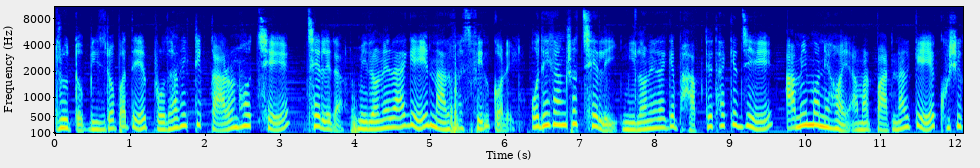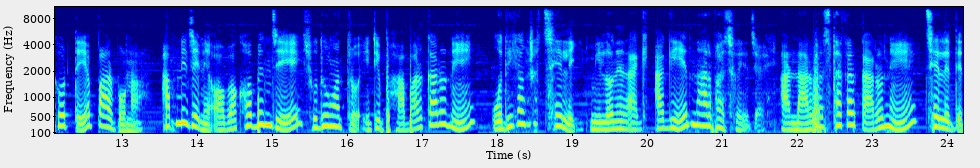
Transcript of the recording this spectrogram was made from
দ্রুত বীজ্রপাতের প্রধান একটি কারণ হচ্ছে ছেলেরা মিলনের আগে নার্ভাস ফিল করে। অধিকাংশ ছেলেই মিলনের আগে ভাবতে থাকে যে, আমি মনে হয় আমার পার্টনারকে খুশি করতে পারব না। আপনি জেনে অবাক হবেন যে, শুধুমাত্র এটি ভাবার কারণে অধিকাংশ ছেলেই মিলনের আগে আগে নার্ভাস হয়ে যায়। আর নার্ভাস থাকার কারণে ছেলেদের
